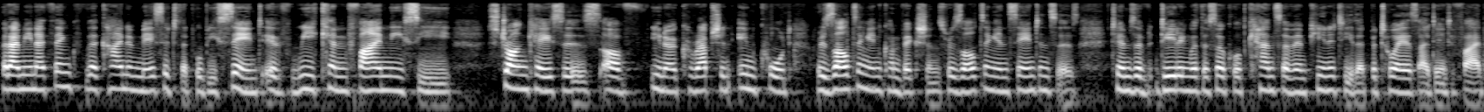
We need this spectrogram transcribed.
But I mean, I think the kind of message that will be sent if we can finally see strong cases of you know corruption in court, resulting in convictions, resulting in sentences, in terms of dealing with the so-called cancer of impunity that Batohi has identified.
